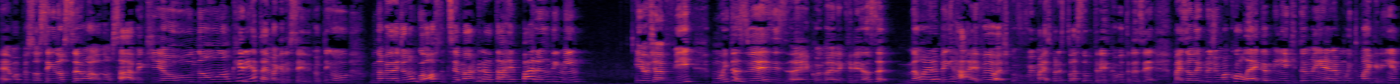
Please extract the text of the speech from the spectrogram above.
É uma pessoa sem noção, ela não sabe que eu não, não queria estar emagrecendo, que eu tenho, na verdade eu não gosto de ser magra, ela tá reparando em mim. E eu já vi muitas vezes, é, quando eu era criança, não era bem raiva, eu acho que eu fui mais pra situação 3 que eu vou trazer, mas eu lembro de uma colega minha que também era muito magrinha,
